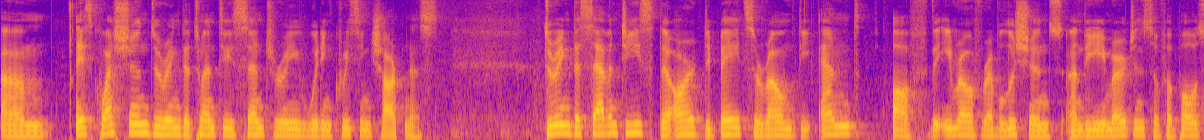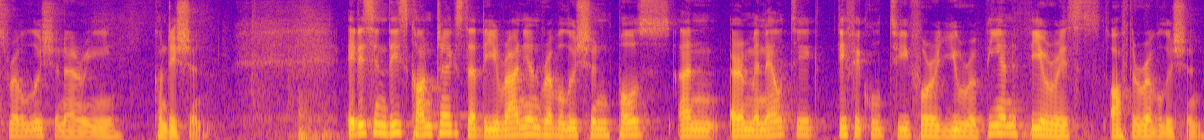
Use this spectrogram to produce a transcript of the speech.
um, is questioned during the 20th century with increasing sharpness. During the 70s, there are debates around the end of the era of revolutions and the emergence of a post revolutionary condition. It is in this context that the Iranian Revolution posed an hermeneutic difficulty for European theorists of the revolution.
